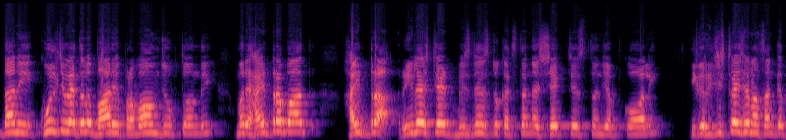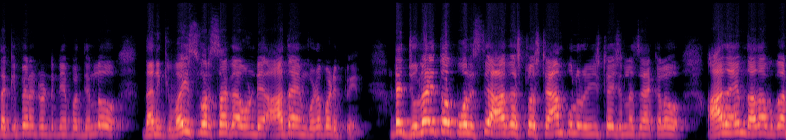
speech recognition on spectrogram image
దాని కూల్చివేతలు భారీ ప్రభావం చూపుతోంది. మరి హైదరాబాద్ హైడ్రా రియల్ ఎస్టేట్ బిజినెస్ను ఖచ్చితంగా షేక్ చేస్తుందని చెప్పుకోవాలి. ఇక రిజిస్ట్రేషన్ల సంఖ్య తగ్గిపోయినటువంటి నేపథ్యంలో దానికి వైస్ వరుసగా ఉండే ఆదాయం కూడా పడిపోయింది. అంటే జూలైతో పోలిస్తే ఆగస్టులో స్టాంపులు రిజిస్ట్రేషన్ల శాఖలో ఆదాయం దాదాపుగా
